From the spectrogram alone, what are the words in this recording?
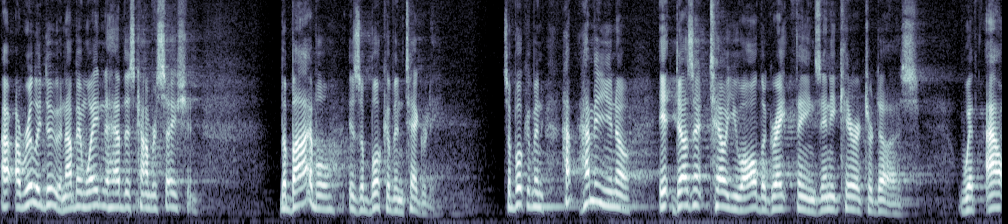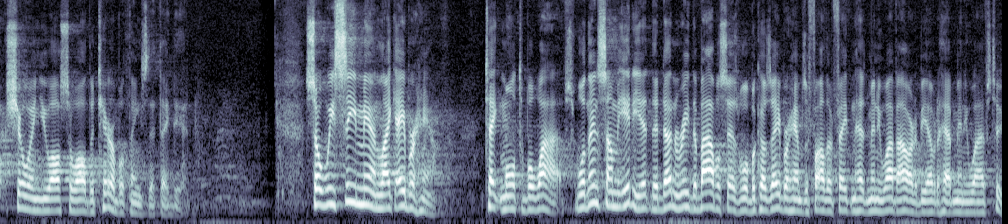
I, really do, and I've been waiting to have this conversation. The Bible is a book of integrity. It's a book of, how, how many of you know it doesn't tell you all the great things any character does without showing you also all the terrible things that they did? So we see men like Abraham take multiple wives. Well, then some idiot that doesn't read the Bible says, well, because Abraham's a father of faith and has many wives, I ought to be able to have many wives too.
